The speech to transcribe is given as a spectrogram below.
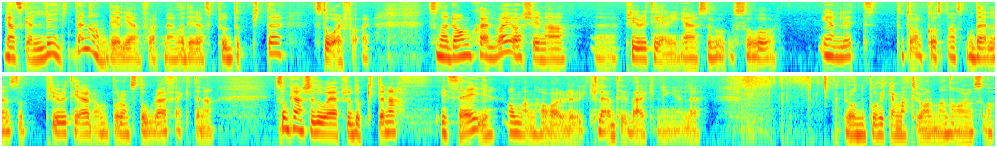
ganska liten andel jämfört med vad deras produkter står för. Så när de själva gör sina eh, prioriteringar så, så enligt totalkostnadsmodellen så prioriterar de på de stora effekterna som kanske då är produkterna i sig om man har klädtillverkning eller beroende på vilka material man har och så.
